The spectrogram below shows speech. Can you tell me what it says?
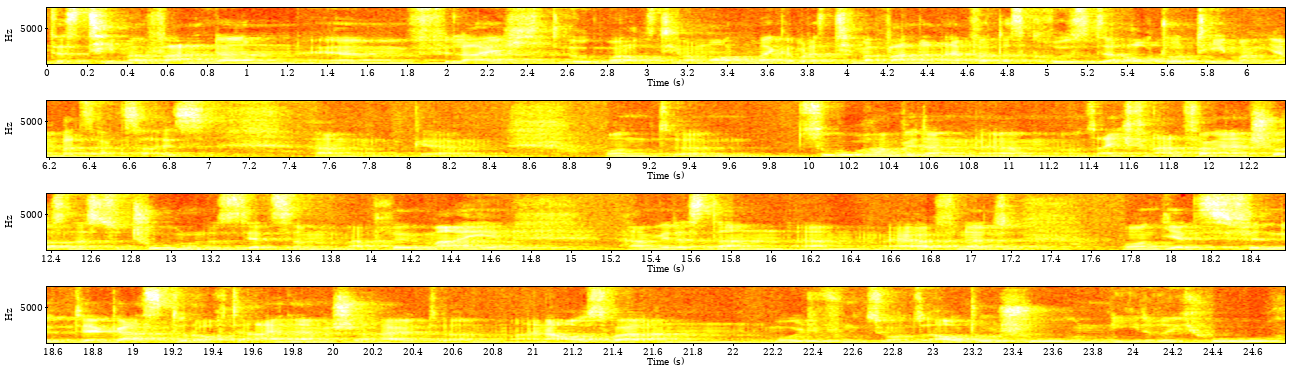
das Thema Wandern, ähm, vielleicht irgendwann auch das Thema Mountainbike, aber das Thema Wandern einfach das größte Outdoor-Thema hier in Bad Sachsa ist. Ähm, und so haben wir dann uns eigentlich von Anfang an entschlossen, das zu tun. Das ist jetzt im April, Mai haben wir das dann eröffnet. Und jetzt findet der Gast oder auch der Einheimische halt ähm, eine Auswahl an Multifunktions-Autoschuhen, niedrig, hoch,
